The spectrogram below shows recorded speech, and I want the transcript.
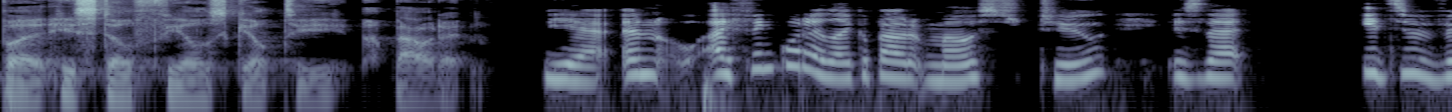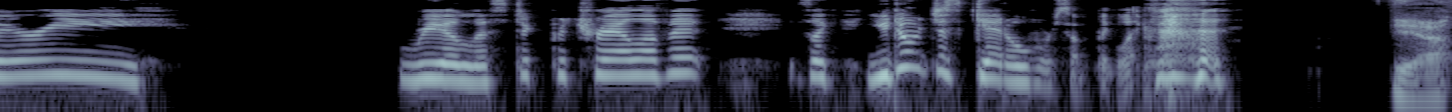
but he still feels guilty about it. Yeah, and I think what I like about it most too is that it's a very realistic portrayal of it. It's like you don't just get over something like that. Yeah.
